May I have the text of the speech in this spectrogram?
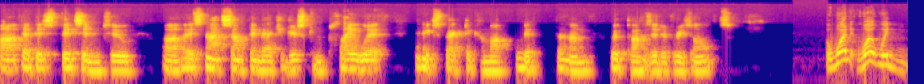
uh, that this fits into. Uh, it's not something that you just can play with and expect to come up with um, with positive results. What what would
